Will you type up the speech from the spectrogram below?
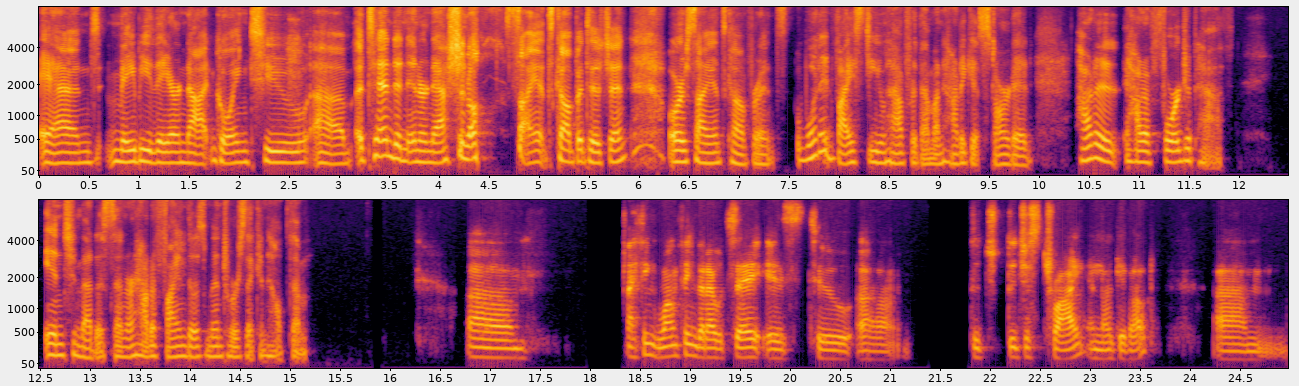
and maybe they are not going to um, attend an international science competition or science conference what advice do you have for them on how to get started? How to how to forge a path into medicine or how to find those mentors that can help them? Um, i think one thing that i would say is to uh, to, to just try and not give up. Um,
